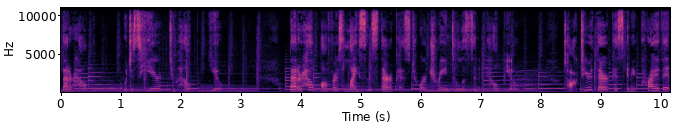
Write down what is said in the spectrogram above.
BetterHelp, which is here to help you. BetterHelp offers licensed therapists who are trained to listen and help you Talk to your therapist in a private,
